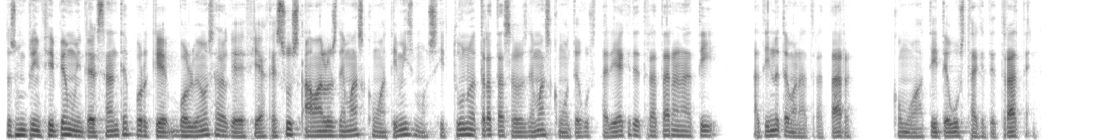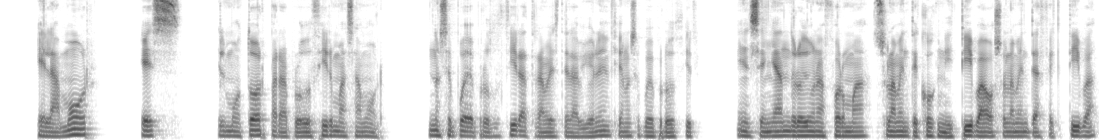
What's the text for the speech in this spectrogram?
Esto es un principio muy interesante porque volvemos a lo que decía Jesús, ama a los demás como a ti mismo. Si tú no tratas a los demás como te gustaría que te trataran a ti, a ti no te van a tratar como a ti te gusta que te traten. El amor es el motor para producir más amor no se puede producir a través de la violencia, no se puede producir enseñándolo de una forma solamente cognitiva o solamente afectiva,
